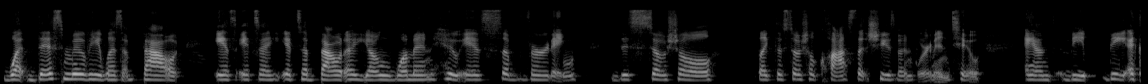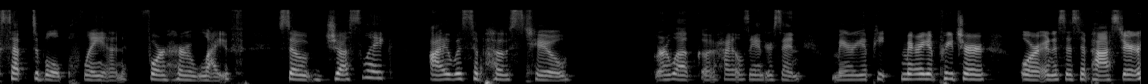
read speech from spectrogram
What this movie was about is it's a it's about a young woman who is subverting this social like the social class that she's been born into and the the acceptable plan for her life. So just like I was supposed to grow up, go to Hyles Anderson, marry a pe- marry a preacher or an assistant pastor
